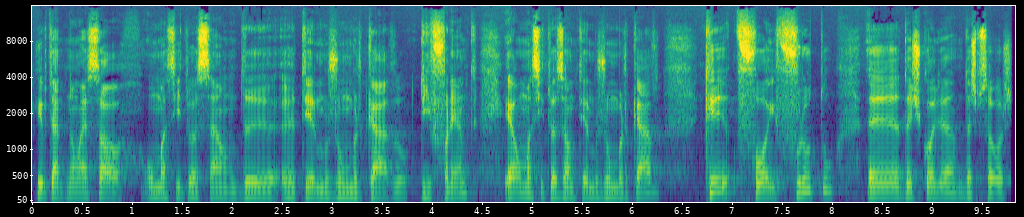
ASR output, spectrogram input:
E, portanto, não é só uma situação de uh, termos um mercado diferente, é uma situação de termos um mercado que foi fruto uh, da escolha das pessoas.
